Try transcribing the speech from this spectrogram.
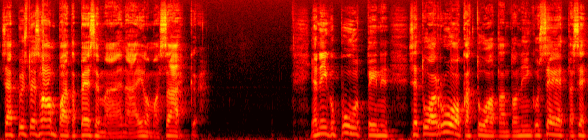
sä et pystyisi hampaita pesemään enää ilman sähköä. Ja niin kuin puhuttiin, niin se tuo ruokatuotanto, niin kuin se, että se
